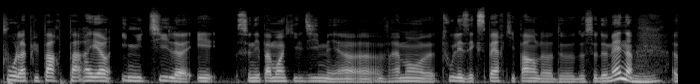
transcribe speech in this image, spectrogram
pour la plupart par ailleurs inutiles. Et ce n'est pas moi qui le dis, mais euh, vraiment euh, tous les experts qui parlent de, de ce domaine. Mhm. Euh,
